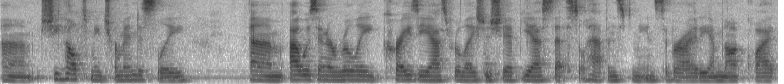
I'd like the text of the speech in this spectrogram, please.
um, she helped me tremendously. Um, I was in a really crazy ass relationship. Yes, that still happens to me in sobriety. I'm not quite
